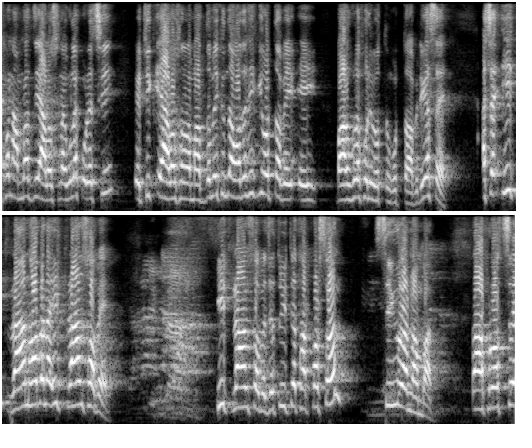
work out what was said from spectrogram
এখন আমরা যে আলোচনাগুলো করেছি ঠিক এই আলোচনার মাধ্যমে কিন্তু আমাদেরকে কি করতে হবে? এই বারগুলো পরিবর্তন করতে হবে, ঠিক আছে? আচ্ছা ইট রান হবে না ইট রানস হবে? ইট রানস হবে, যেহেতু ইটটা থার্ড পার্সন সিঙ্গুলার নাম্বার তারপর হচ্ছে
